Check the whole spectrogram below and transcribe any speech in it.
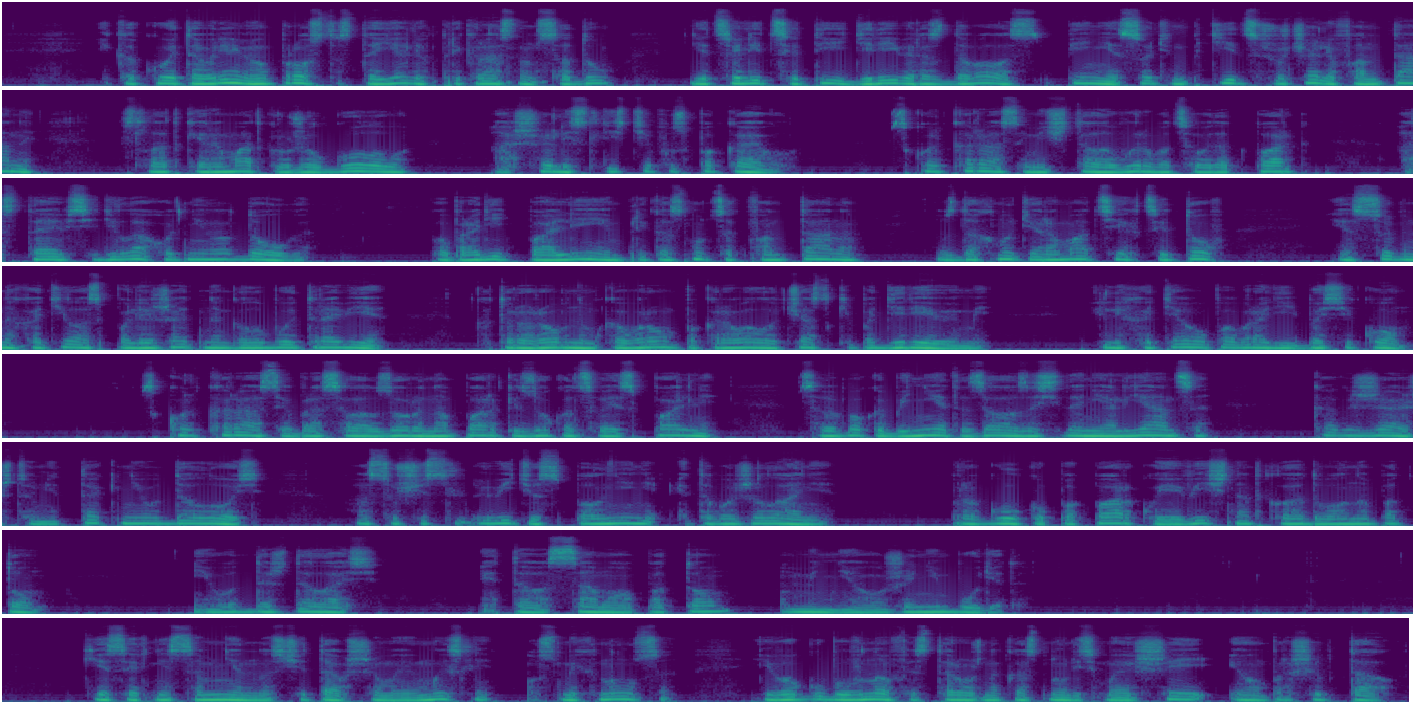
и какое-то время мы просто стояли в прекрасном саду, где цвели цветы и деревья, раздавалось пение сотен птиц, жучали фонтаны, сладкий аромат кружил голову, а шелест листьев успокаивал. Сколько раз я мечтала вырваться в этот парк, оставив все дела хоть ненадолго, побродить по аллеям, прикоснуться к фонтанам, вздохнуть аромат всех цветов, и особенно хотелось полежать на голубой траве, которая ровным ковром покрывала участки под деревьями, или хотя бы побродить босиком. Сколько раз я бросала взоры на парк из окон своей спальни, своего кабинета, зала заседания Альянса. Как жаль, что мне так не удалось осуществить исполнение этого желания. Прогулку по парку я вечно откладывал на потом. И вот дождалась. Этого самого потом у меня уже не будет. Кесарь, несомненно считавший мои мысли, усмехнулся, его губы вновь осторожно коснулись моей шеи, и он прошептал.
